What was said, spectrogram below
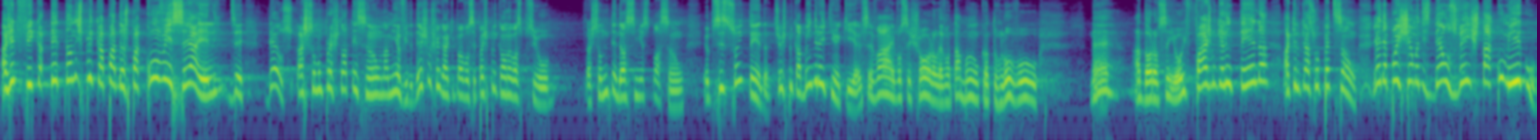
A gente fica tentando explicar para Deus, para convencer a Ele, dizer: Deus, acho que o senhor não prestou atenção na minha vida. Deixa eu chegar aqui para você para explicar um negócio para o senhor. Acho que o senhor não entendeu a minha situação. Eu preciso que o senhor entenda. Deixa eu explicar bem direitinho aqui. Aí você vai, você chora, levanta a mão, canta um louvor, né? adora o Senhor e faz com que ele entenda aquilo que é a sua petição. E aí depois chama e diz: Deus vem estar comigo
